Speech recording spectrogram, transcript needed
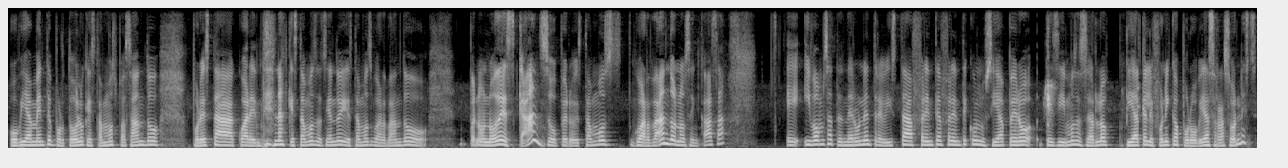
obviamente por todo lo que estamos pasando, por esta cuarentena que estamos haciendo y estamos guardando, bueno, no descanso, pero estamos guardándonos en casa. Eh, íbamos a tener una entrevista frente a frente con Lucía, pero decidimos hacerlo vía telefónica por obvias razones.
